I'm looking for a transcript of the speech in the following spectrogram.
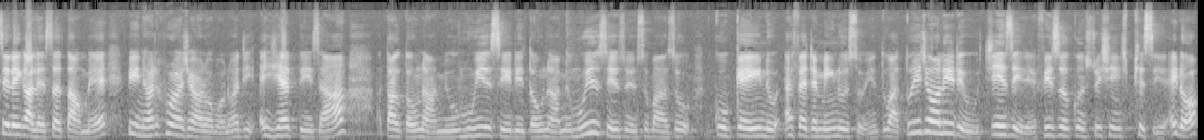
ဆေးလိပ်ကလည်းဆက်တောက်မယ်ပြီးရင်နောက်တစ်ခုကကျတော့ဗောနော်ဒီအရက်သေးစာတောက်သုံးတာမျိုးမူရစ်ဆေးတွေသုံးတာမျိုးမူရစ်ဆေးဆိုရင်ဆိုပါစို့ကိုကိန်းတို့အဖက်တမင်းတို့ဆိုရင် तू ကသွေးကြောလေးတွေကိုကျင်းစေတယ် vaso constriction ဖြစ်စေတယ်အဲ့တော့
